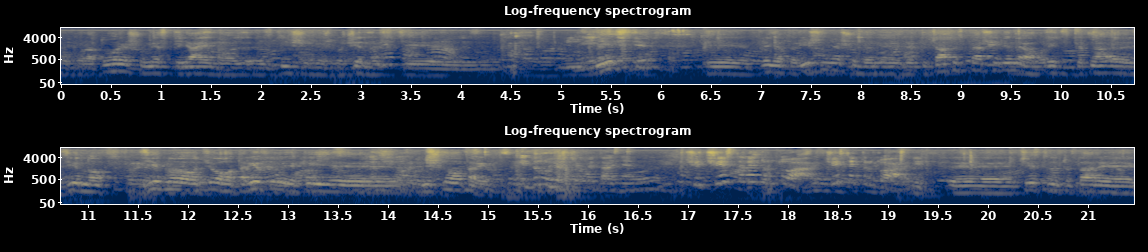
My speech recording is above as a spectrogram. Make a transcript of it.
прокуратури, що ми сприяємо е, збільшенню злочинності в місті. І прийнято рішення, щоб не виключати з першої години, а говорити з 15, згідно, згідно цього тарифу, який е, нічного тарифу. І друге ще питання. Чи чистили тротуари? Чистять тротуари? Е, Чистили тротуари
